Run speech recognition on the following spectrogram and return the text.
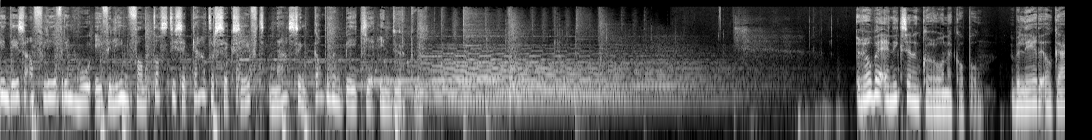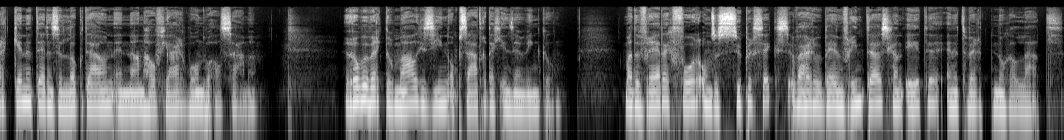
In deze aflevering hoe Evelien fantastische katerseks heeft naast een kabbelend beekje in Durpu. Robbe en ik zijn een coronakoppel. We leerden elkaar kennen tijdens de lockdown en na een half jaar woonden we al samen. Robbe werkt normaal gezien op zaterdag in zijn winkel. Maar de vrijdag voor onze superseks waren we bij een vriend thuis gaan eten en het werd nogal laat.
